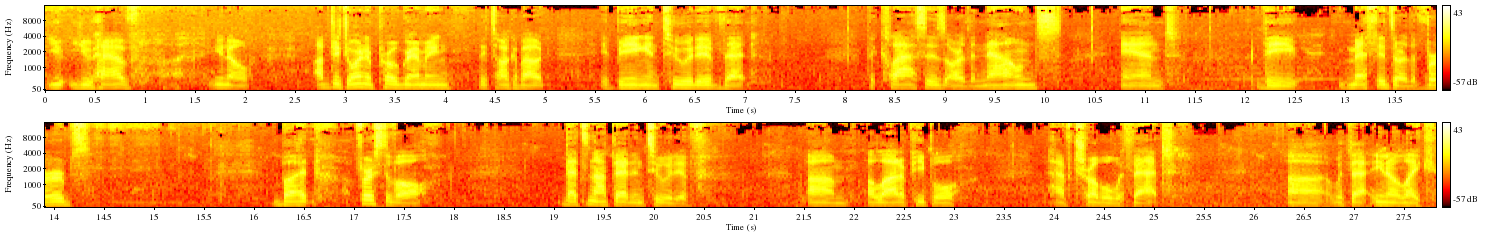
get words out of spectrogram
you you have you know object oriented programming they talk about it being intuitive that the classes are the nouns and the methods are the verbs. But first of all that's not that intuitive. Um, a lot of people have trouble with that. Uh, with that, you know, like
